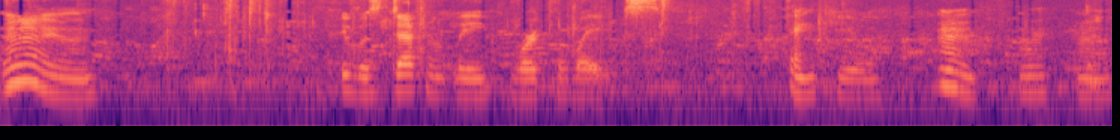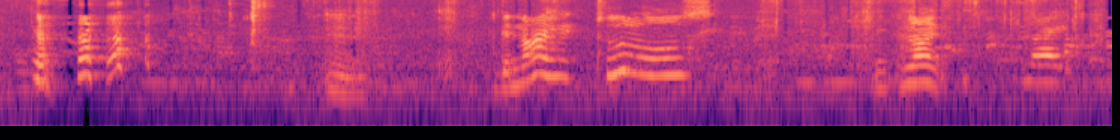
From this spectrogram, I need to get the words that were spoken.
Mmm. It was definitely worth the wait. Thank you. Mm, mm, mm. mm. Good night. Toodles. Good night. Night.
